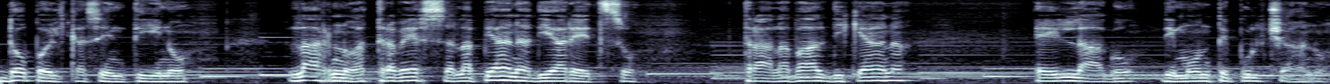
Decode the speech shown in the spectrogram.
Dopo il Casentino, l'Arno attraversa la piana di Arezzo, tra la Val di Chiana è il lago di Montepulciano.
